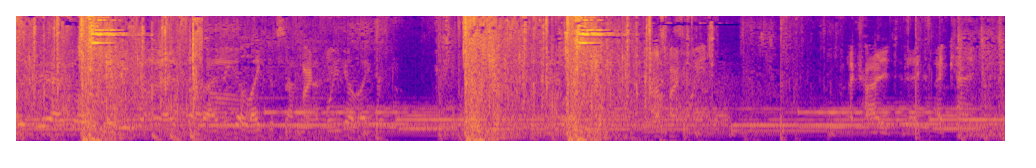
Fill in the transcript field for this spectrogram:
I think I like this. I like it. That's hard to wait. I tried it today. I can't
